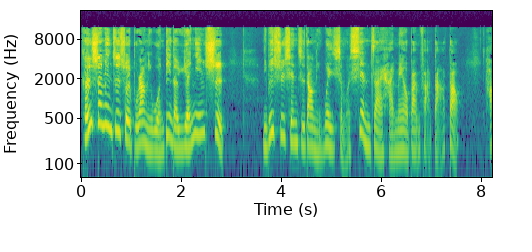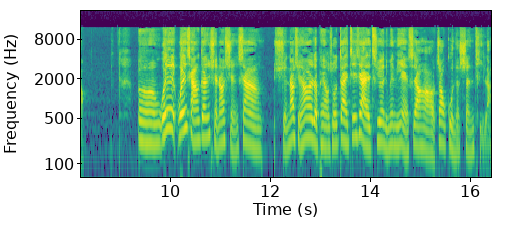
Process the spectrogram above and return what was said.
可是，生命之所以不让你稳定的原因是，你必须先知道你为什么现在还没有办法达到。嗯、我也我也想要跟选到选项选到选项二的朋友说，在接下来的七月里面，你也是要好好照顾你的身体啦。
